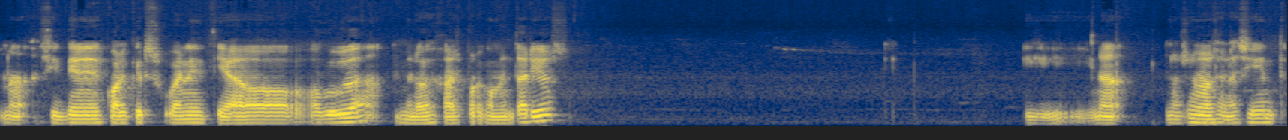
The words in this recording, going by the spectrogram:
Nada, si tienes cualquier sugerencia o, duda, me lo dejas por comentarios. Y nada, nos vemos en la siguiente.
